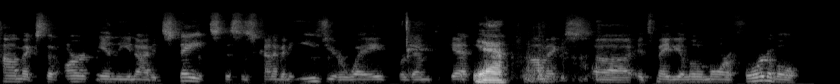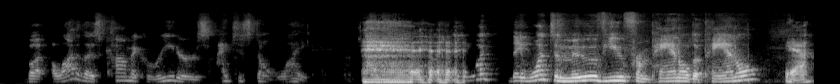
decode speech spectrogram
comics that aren't in the United States. This is kind of an easier way for them to get yeah comics. Uh, it's maybe a little more affordable, but a lot of those comic readers, I just don't like. They want, they want to move you from panel to panel. Yeah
